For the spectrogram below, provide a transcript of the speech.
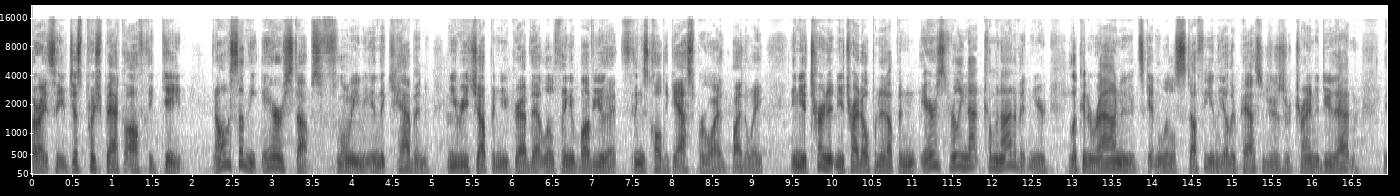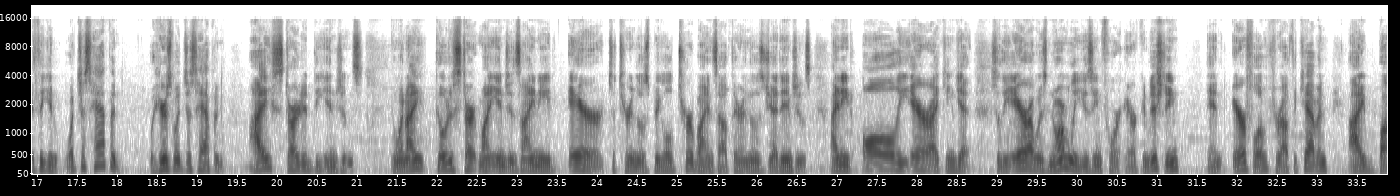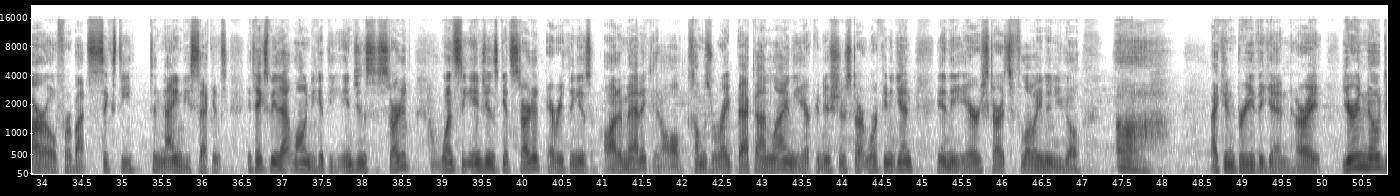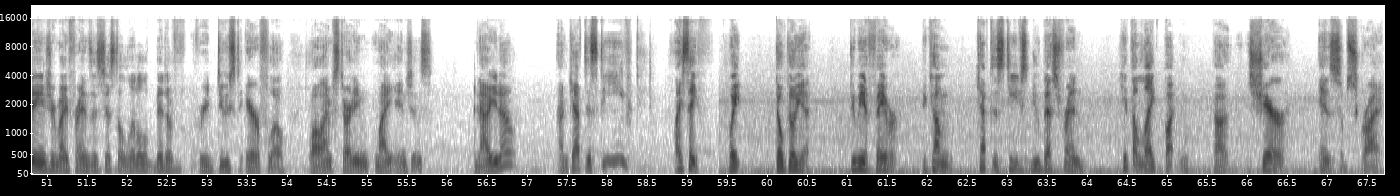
All right, so you've just pushed back off the gate, and all of a sudden the air stops flowing in the cabin. And you reach up and you grab that little thing above you. That thing's called a gasper, by- by the way. And you turn it and you try to open it up, and air's really not coming out of it. And you're looking around and it's getting a little stuffy, and the other passengers are trying to do that. And you're thinking, what just happened? Well, here's what just happened. I started the engines. And when I go to start my engines, I need air to turn those big old turbines out there in those jet engines. I need all the air I can get. So the air I was normally using for air conditioning and airflow throughout the cabin, I borrow for about 60 to 90 seconds. It takes me that long to get the engines started. Once the engines get started, everything is automatic. It all comes right back online. The air conditioners start working again and the air starts flowing and you go, ah, I can breathe again. All right. You're in no danger, my friends. It's just a little bit of reduced airflow while I'm starting my engines. And now you know. I'm Captain Steve. Fly safe. Wait, don't go yet. Do me a favor. Become Captain Steve's new best friend. Hit the like button, uh, share, and subscribe.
